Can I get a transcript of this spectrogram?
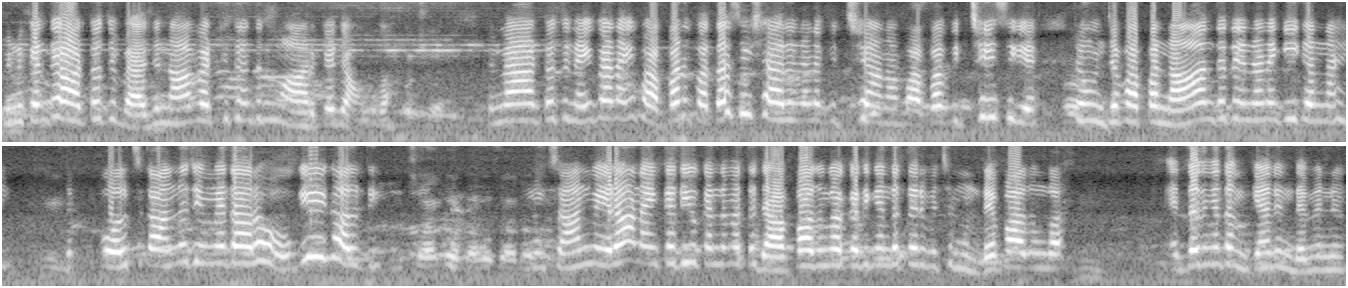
ਮੈਨੂੰ ਕਹਿੰਦੇ ਆਟੋ 'ਚ ਬਹਿ ਜਾ ਨਾ ਬੈਠੀ ਤਾਂ ਤੈਨੂੰ ਮਾਰ ਕੇ ਜਾਊਂਗਾ। ਤੇ ਮੈਂ ਆਟੋ 'ਚ ਨਹੀਂ ਬਹਿਣਾ ਸੀ। ਪਾਪਾ ਨੂੰ ਪਤਾ ਸੀ ਸ਼ਾਇਦ ਇਹਨਾਂ ਨੇ ਪਿੱਛੇ ਆਣਾ ਪਾਪਾ ਪਿੱਛੇ ਹੀ ਸੀਗੇ। ਤੇ ਹੁਣ ਜੇ ਪਾਪਾ ਨਾ ਆਂਦੇ ਤੇ ਇਹਨਾਂ ਨੇ ਕੀ ਕਰਨਾ ਸੀ? ਤੇ ਪੁਲਿਸ ਕੱਲ ਨੂੰ ਜ਼ਿੰਮੇਦਾਰ ਹੋਊਗੀ ਇਹ ਗੱਲ ਦੀ। ਨੁਕਸਾਨ ਤੁਹਾਡਾ ਹੋ ਸਕਦਾ ਨੁਕਸਾਨ ਮੇਰਾ ਹੋਣਾ ਹੈ ਕਦੀ ਉਹ ਕਹਿੰਦਾ ਮੈਂ ਤੇਜ਼ਾਬ ਪਾ ਦੂੰਗਾ। ਕਦੀ ਕਹਿੰਦਾ ਤੇਰੇ ਵਿੱਚ ਮੁੰਡੇ ਪਾ ਦੂੰਗਾ। ਇਦਾਂ ਦੀਆਂ ਧਮਕੀਆਂ ਦਿੰਦੇ ਮੈਨੂੰ।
